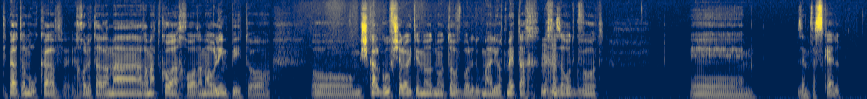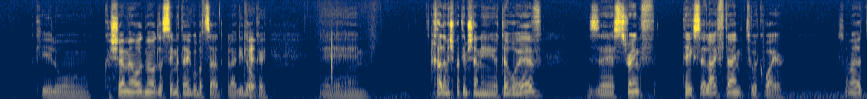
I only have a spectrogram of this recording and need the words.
טיפה יותר מורכב, יכול להיות הרמה, הרמת כוח, או הרמה אולימפית, או, או משקל גוף שלא הייתי מאוד מאוד טוב בו, לדוגמה עליות מתח, מהמם. לחזרות גבוהות. אה, זה מתסכל. כאילו, קשה מאוד מאוד לשים את האגו בצד ולהגיד, כן. אוקיי. אה, אחד המשפטים שאני יותר אוהב זה strength takes a lifetime to acquire. זאת אומרת,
